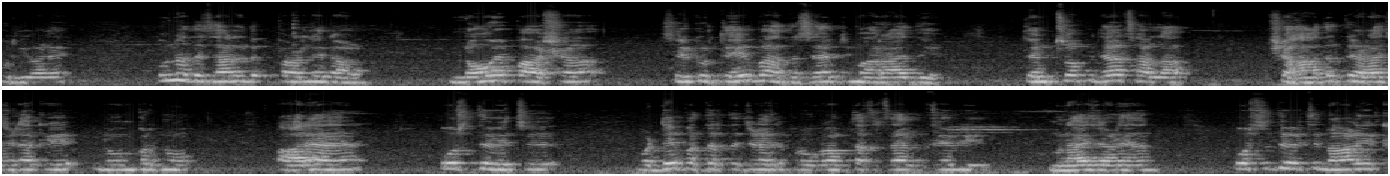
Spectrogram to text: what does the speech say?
ਭੂਰੀ ਵਾਲੇ, ਉਹਨਾਂ ਦੇ ਸਾਰਿਆਂ ਦੇ ਉਪਰਾਲੇ ਨਾਲ ਨੌਵੇਂ ਪਾਤਸ਼ਾਹ ਸ੍ਰੀ ਗੁਰੂ ਤੇਗ ਬਹਾਦਰ ਸਾਹਿਬ ਜੀ ਮਹਾਰਾਜ ਦੇ 350 ਸਾਲਾ ਸ਼ਹਾਦਤ ਦਿਹਾੜਾ ਜਿਹੜਾ ਕਿ ਨਵੰਬਰ ਨੂੰ ਆ ਰਿਹਾ ਹੈ, ਉਸ ਦੇ ਵਿੱਚ ਵੱਡੇ ਪੱਧਰ ਤੇ ਜਿਹੜਾ ਕਿ ਪ੍ਰੋਗਰਾਮ ਤਖਤ ਸਾਹਿਬ ਵਿਖੇ ਵੀ ਮਨਾਏ ਜਾਣੇ ਹਨ। ਉਸ ਦੇ ਵਿੱਚ ਨਾਲ ਇੱਕ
